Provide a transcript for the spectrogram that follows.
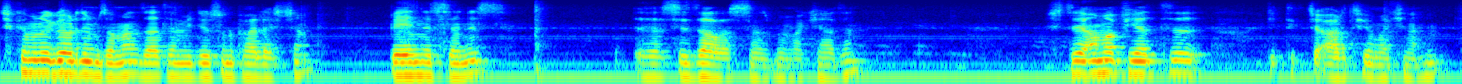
Çıkımını gördüğüm zaman zaten videosunu paylaşacağım. Beğenirseniz e, siz de alırsınız bu makineden. İşte ama fiyatı gittikçe artıyor makinenin.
